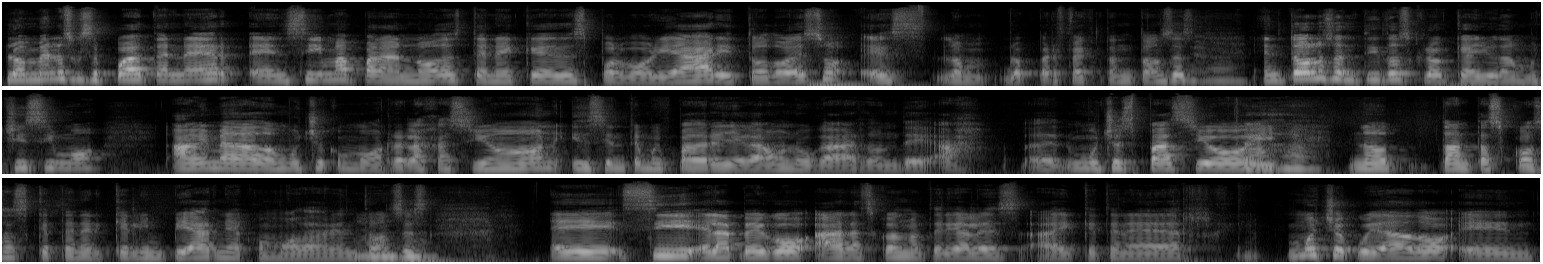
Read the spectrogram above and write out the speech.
lo menos que se pueda tener encima para no tener que despolvorear y todo eso es lo, lo perfecto. Entonces, en todos los sentidos creo que ayuda muchísimo. A mí me ha dado mucho como relajación y se siente muy padre llegar a un lugar donde, ah, eh, mucho espacio y no tantas cosas que tener que limpiar ni acomodar. Entonces, eh, sí, el apego a las cosas materiales hay que tener mucho cuidado en,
